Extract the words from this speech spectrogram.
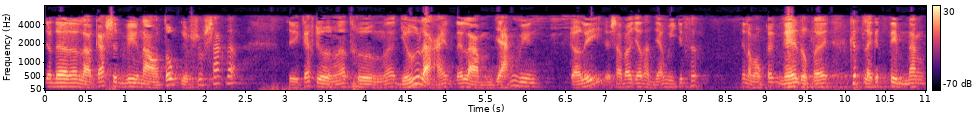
Cho nên là các sinh viên nào tốt nghiệp xuất sắc đó thì các trường à, thường giữ lại để làm giảng viên trợ lý rồi sau đó trở thành giảng viên chính thức. Tức là một cái nghệ thuật để khích lệ cái tiềm năng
